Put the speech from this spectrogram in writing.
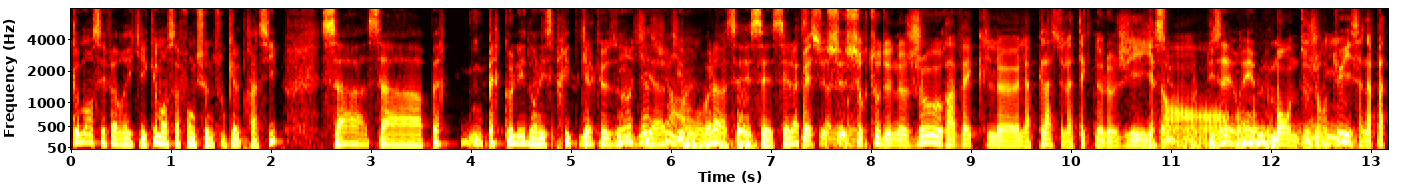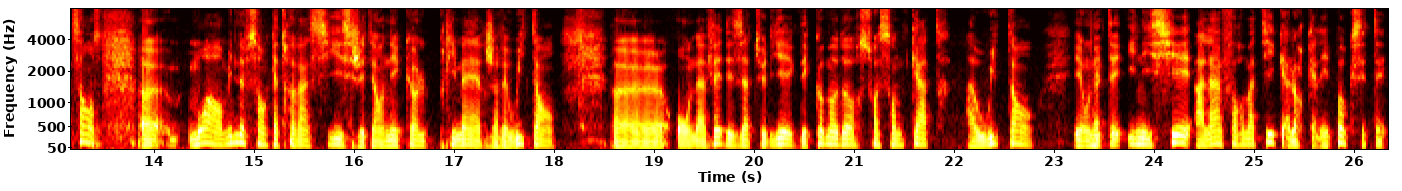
comment c'est fabriqué, comment ça fonctionne, sous quel principe, ça ça a percolé dans l'esprit de quelques-uns qui, qui, ont voilà, c'est là. mais surtout de nos jours avec le, la place de la technologie dans le monde d'aujourd'hui, ça n'a pas de sens. Euh, moi, en 1986, j'étais en école primaire, j'avais 8 ans. Euh, on avait des ateliers avec des Commodore 64 à 8 ans et on était initié à l'informatique alors qu'à l'époque c'était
